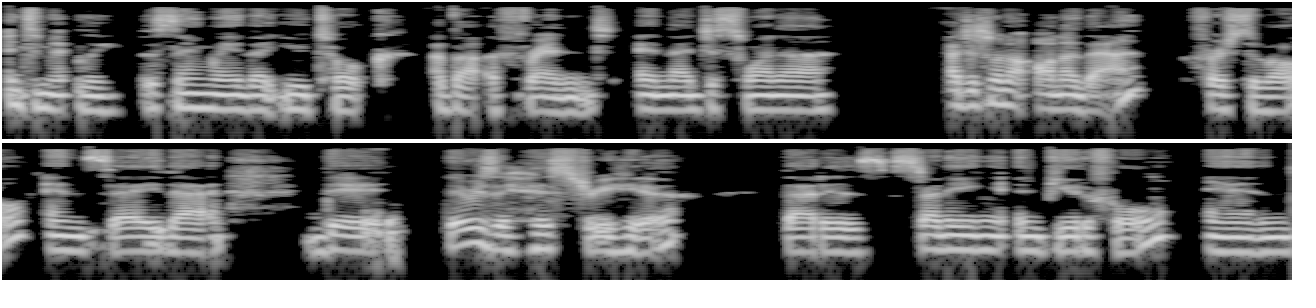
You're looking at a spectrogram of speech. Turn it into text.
intimately, the same way that you talk about a friend. And I just want to, I just want to honor that, first of all, and say that there, there is a history here that is stunning and beautiful and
